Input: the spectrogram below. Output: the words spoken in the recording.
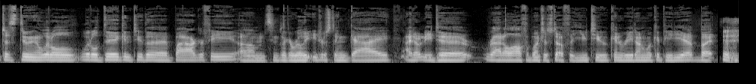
just doing a little little dig into the biography. Um, seems like a really interesting guy. I don't need to rattle off a bunch of stuff that you two can read on Wikipedia, but I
